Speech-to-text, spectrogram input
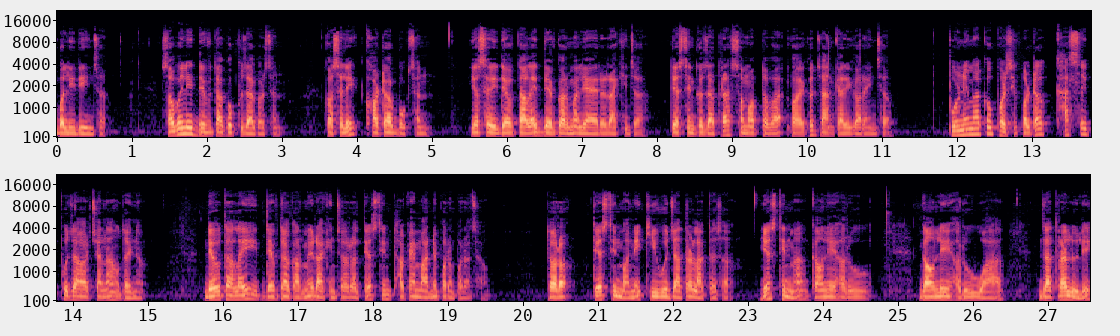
बलि दिइन्छ। सबैले देवताको पूजा गर्छन्। कसैले खट बोक्छन्। यसरी देवतालाई देवघरमा ल्याएर राखिन्छ। त्यस दिनको जात्रा समाप्त भएको जानकारी गराइन्छ। पूर्णिमाको पर्सिपल्ट खासै पूजा अर्चना हुँदैन। देवतालाई देवता घरमै राखिन्छ र त्यस दिन थकाइ मार्ने परम्परा छ। तर त्यस दिन भने किउ जात्रा लाग्दछ। यस दिनमा गाउँलेहरू गाउँलेहरू वा जात्रालुले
